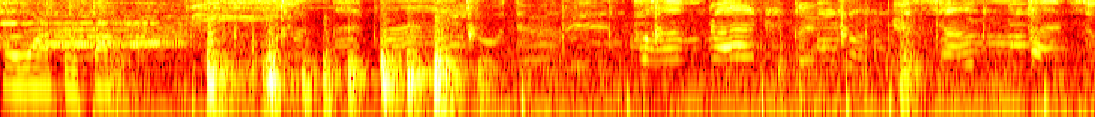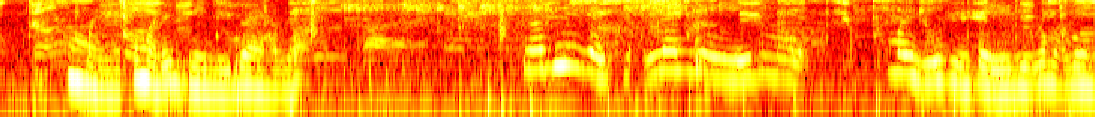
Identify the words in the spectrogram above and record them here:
พยายามปิดกันทำไมเราต้องมาเล่นเพลงนี้ด้วยครับเนี่ยแล้วพี่จะเล่นเพลงนี้ทำไมอะไม่รู้สิเสียดีก็มาเล่น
